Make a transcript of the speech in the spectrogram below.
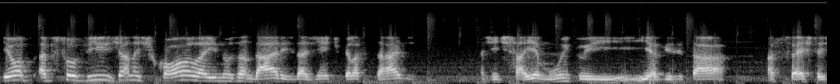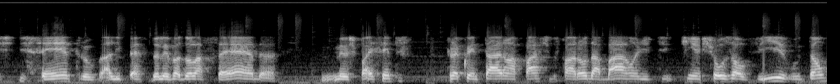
eu ab- absorvi já na escola e nos andares da gente pela cidade. A gente saía muito e ia visitar as festas de centro, ali perto do elevador Lacerda. Meus pais sempre frequentaram a parte do Farol da Barra, onde tinha shows ao vivo. Então,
